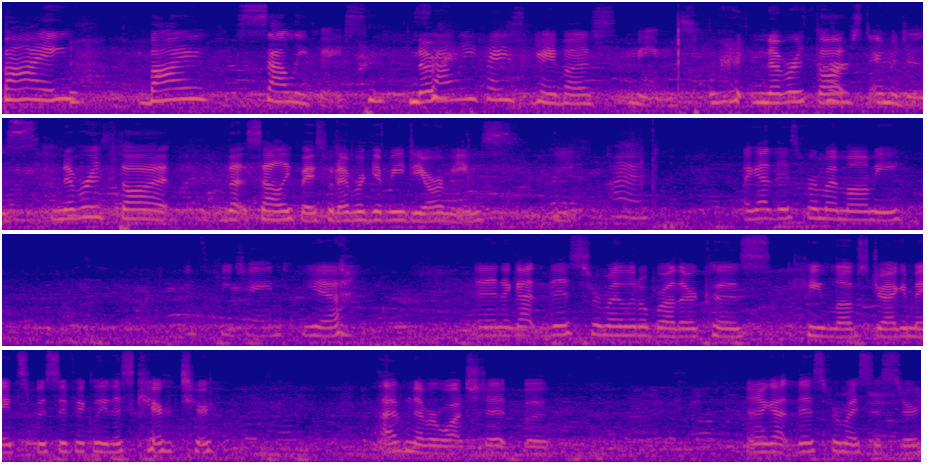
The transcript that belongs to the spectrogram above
By, by Sally Face. Never, Sally Face gave us memes, never thought, cursed images. never thought that Sally Face would ever give me DR memes. Hi. I got this for my mommy. Yeah. And I got this for my little brother because he loves Dragon Maid, specifically this character. I've never watched it, but. And I got this for my sister.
